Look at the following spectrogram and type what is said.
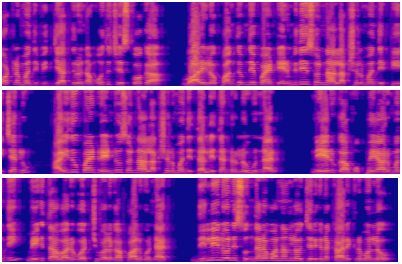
కోట్ల మంది విద్యార్థులు నమోదు చేసుకోగా వారిలో పంతొమ్మిది పాయింట్ ఎనిమిది సున్నా లక్షల మంది టీచర్లు ఐదు పాయింట్ రెండు సున్నా లక్షల మంది తల్లిదండ్రులు ఉన్నారు. నేరుగా ముప్పై ఆరు మంది మిగతా వారు వర్చువల్గా పాల్గొన్నారు. ఢిల్లీలోని సుందరవనంలో జరిగిన కార్యక్రమంలో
